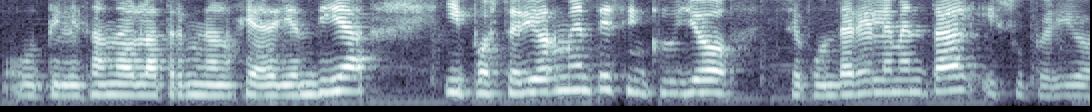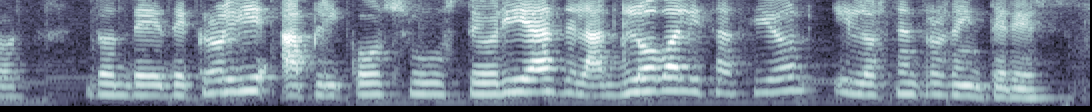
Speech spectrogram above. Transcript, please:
utilizando la terminología de hoy en día, y posteriormente se incluyó secundaria elemental y superior, donde De Crowley aplicó sus teorías de la globalización y los centros de interés.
